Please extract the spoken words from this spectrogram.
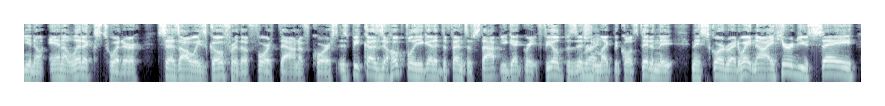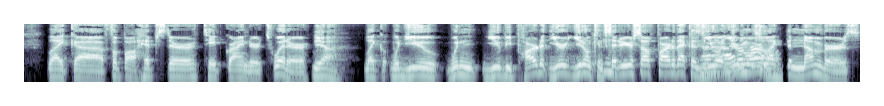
you know, analytics Twitter says always go for the fourth down, of course, is because hopefully you get a defensive stop, you get great field position Right. like the Colts did, and they and they scored right away. Now I heard you say like uh, football hipster, tape grinder, Twitter. Yeah. Like, would you wouldn't you be part of? You're you don't consider yourself part of that because you uh, you're more know. like the numbers.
